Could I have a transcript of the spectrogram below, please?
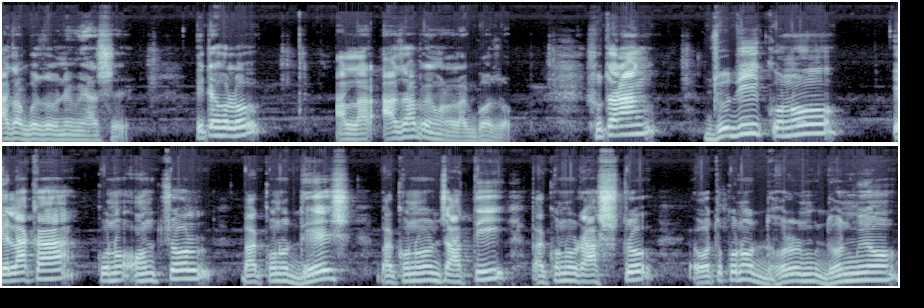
আজাব গজব নেমে আসে। এটা হলো আল্লাহর আজাব এবং আল্লাহর গজব। সুতরাং যদি কোনো এলাকা, কোনো অঞ্চল বা কোনো দেশ বা কোনো জাতি বা কোনো রাষ্ট্র অত কোনো ধর্ম- ধর্মীয়,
